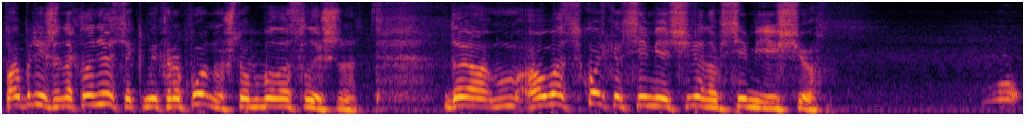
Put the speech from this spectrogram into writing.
поближе наклоняйся к микрофону, чтобы было слышно. Да, а у вас сколько в семье членов семьи еще? Ну,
